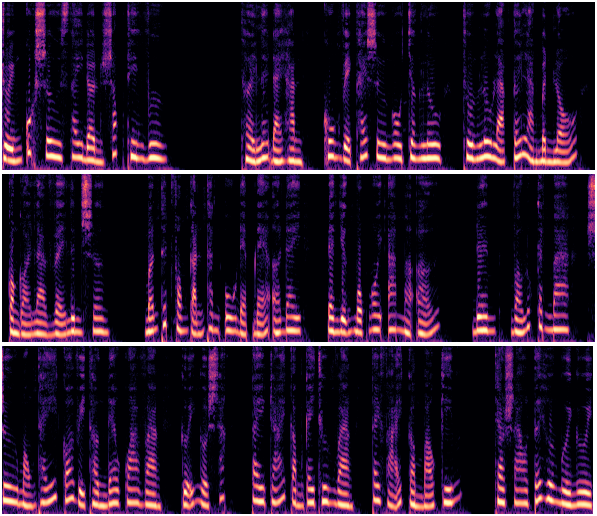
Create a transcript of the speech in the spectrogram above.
Truyện quốc sư xây đền Sóc Thiên Vương Thời Lê Đại Hành, khuôn việc Thái sư Ngô Chân Lưu thường lưu lạc tới làng Bình Lỗ, còn gọi là Vệ Linh Sơn. Mến thích phong cảnh thanh u đẹp đẽ ở đây, bèn dựng một ngôi am mà ở. Đêm, vào lúc canh ba, sư mộng thấy có vị thần đeo qua vàng, cưỡi ngựa sắt, tay trái cầm cây thương vàng, tay phải cầm bảo kiếm. Theo sau tới hơn 10 người,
